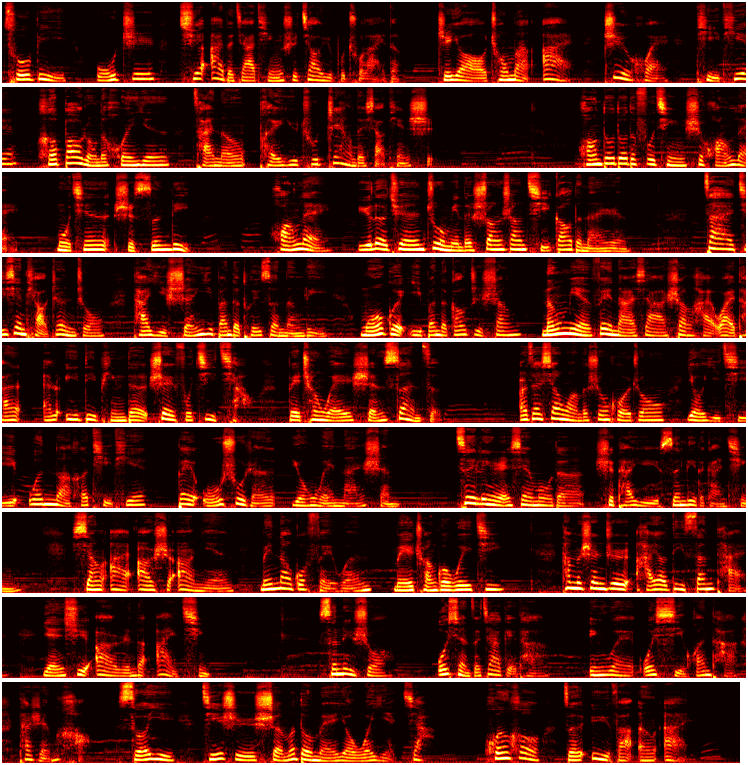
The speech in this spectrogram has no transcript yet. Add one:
粗鄙、无知、缺爱的家庭是教育不出来的。只有充满爱、智慧、体贴和包容的婚姻，才能培育出这样的小天使。黄多多的父亲是黄磊，母亲是孙俪。黄磊，娱乐圈著名的双商奇高的男人，在《极限挑战》中，他以神一般的推算能力、魔鬼一般的高智商，能免费拿下上海外滩 LED 屏的说服技巧，被称为“神算子”。而在向往的生活中，又以其温暖和体贴，被无数人拥为男神。最令人羡慕的是他与孙俪的感情，相爱二十二年，没闹过绯闻，没传过危机，他们甚至还有第三胎，延续二人的爱情。孙俪说：“我选择嫁给他，因为我喜欢他，他人好，所以即使什么都没有，我也嫁。”婚后则愈发恩爱，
